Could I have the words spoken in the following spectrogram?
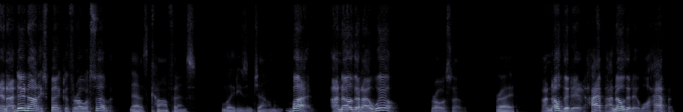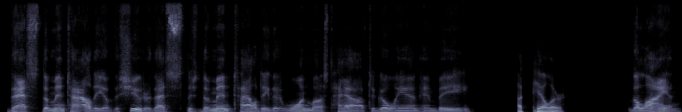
And I do not expect to throw a seven. That is confidence, ladies and gentlemen. But I know that I will throw a seven. Right. I know that it happen. I know that it will happen. That's the mentality of the shooter. That's the, the mentality that one must have to go in and be a killer. The lion.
